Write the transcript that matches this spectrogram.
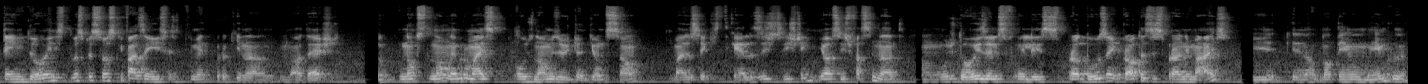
Tem dois, duas pessoas que fazem isso recentemente por aqui no Nordeste. Eu não, não lembro mais os nomes de, de onde são, mas eu sei que, que elas existem e eu assisto fascinante. Então, os dois, eles, eles produzem próteses para animais, que, que não, não tem um membro, né?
